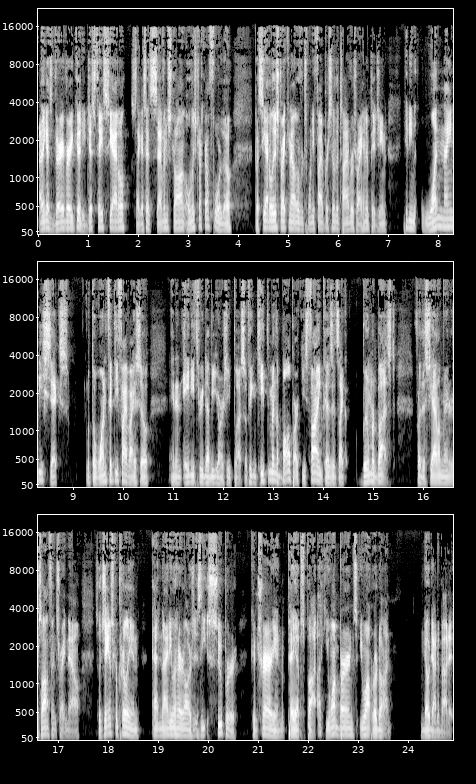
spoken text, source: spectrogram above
I think that's very, very good. He just faced Seattle. So like I said, seven strong, only struck out four, though. But Seattle is striking out over 25% of the time versus right handed pitching, hitting 196 with the 155 ISO and an 83 WRC plus. So if he can keep them in the ballpark, he's fine because it's like boom or bust for the Seattle Mariners offense right now. So James Kaprielian at $9,100 is the super contrarian pay up spot. Like you want Burnes, you want Rodon. No doubt about it.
